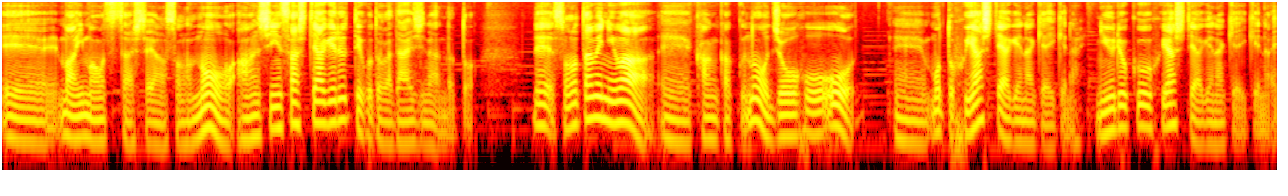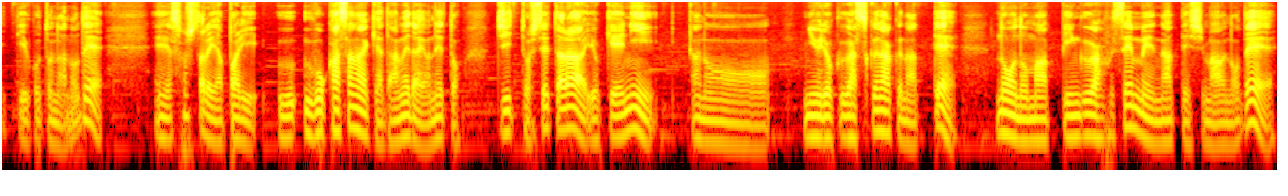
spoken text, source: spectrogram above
えー、まあ今お伝えしたようなその脳を安心させてあげるっていうことが大事なんだと。でそのためには、えー、感覚の情報をえー、もっと増やしてあげなきゃいけない。入力を増やしてあげなきゃいけないっていうことなので、えー、そしたらやっぱり動かさなきゃダメだよねと。じっとしてたら余計に、あのー、入力が少なくなって脳のマッピングが不鮮明になってしまうので、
